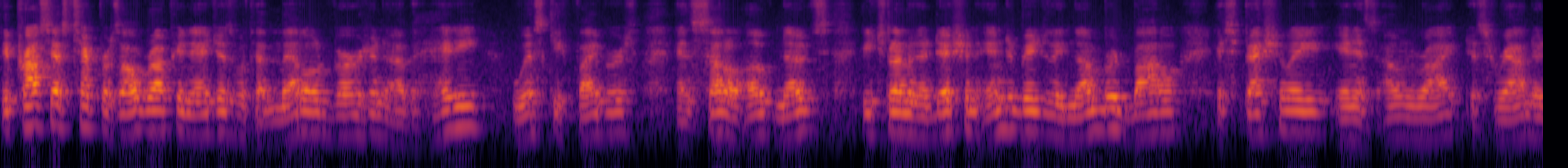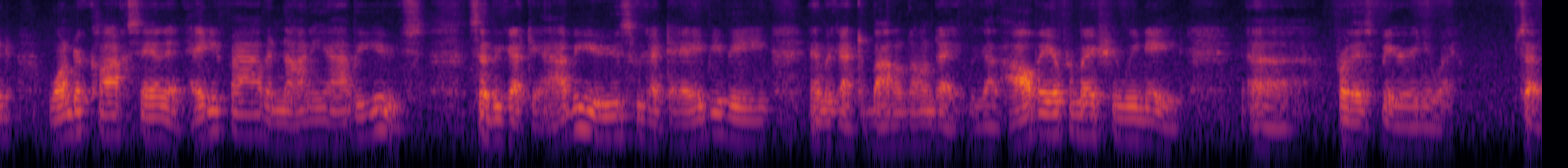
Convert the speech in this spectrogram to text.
The process tempers old ruffian edges with a mellowed version of heady whiskey flavors and subtle oak notes. Each limited edition, individually numbered bottle, especially in its own right, is rounded wonder clocks in at 85 and 90 IBUs. So we got the IBUs, we got the ABV, and we got the bottled on date. We got all the information we need uh, for this beer anyway. So,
